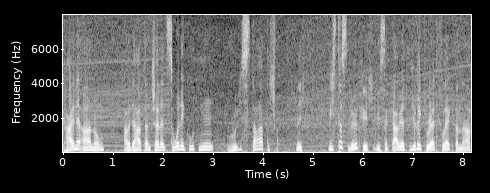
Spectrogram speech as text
keine Ahnung, aber der hat anscheinend so einen guten Restart. Ich weiß nicht. Wie ist das möglich? Wie gesagt, gab ja direkt Red Flag danach.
